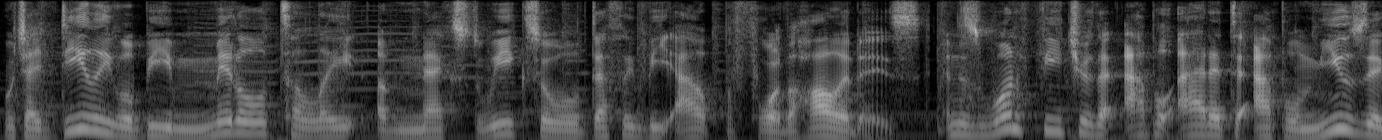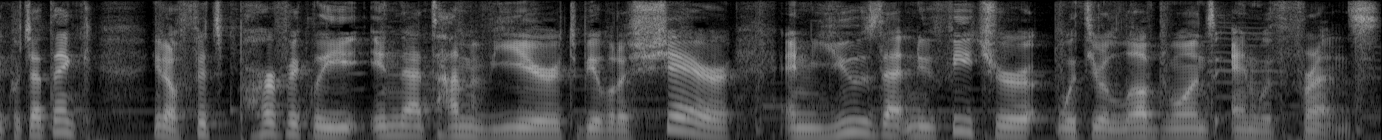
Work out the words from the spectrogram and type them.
which ideally will be middle to late of next week, so will definitely be out before the holidays. And there's one feature that Apple added to Apple Music, which I think, you know, fits perfectly in that time of year to be able to share and use that new feature with your loved ones and with friends.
